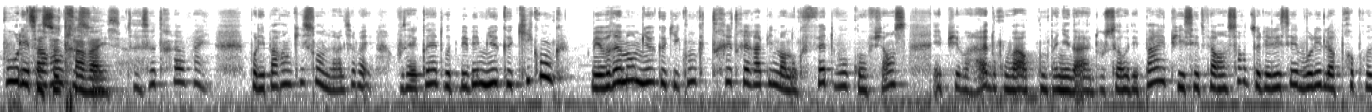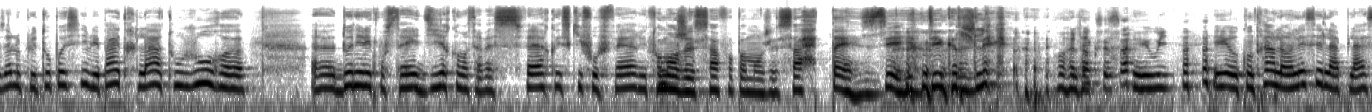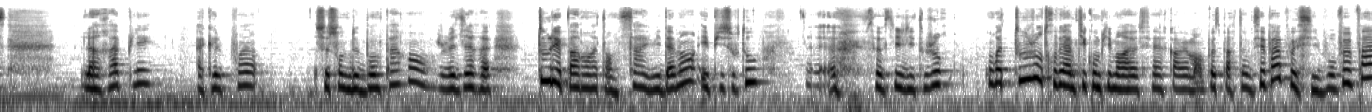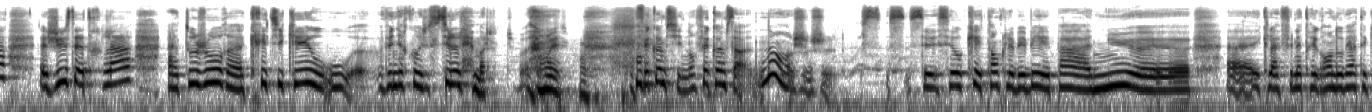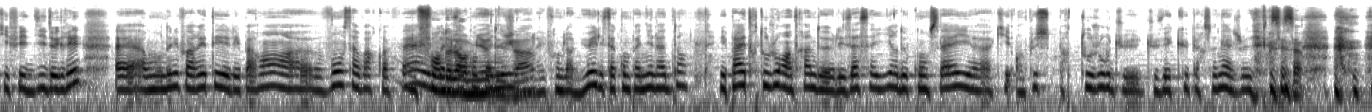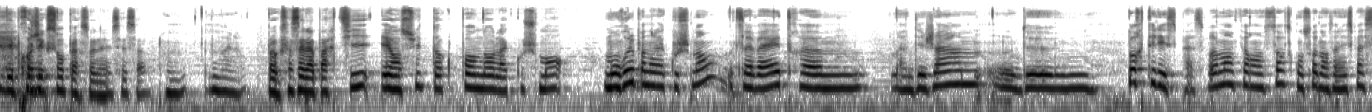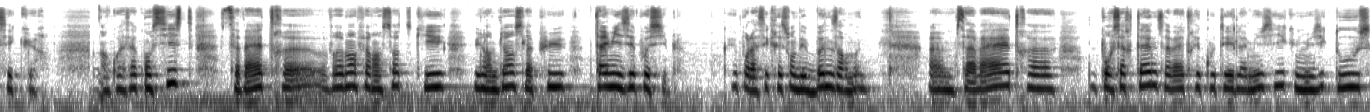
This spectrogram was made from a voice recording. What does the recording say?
pour les ça parents se travaille, ça. se travaille. Pour les parents qui sont, de leur dire, vous allez connaître votre bébé mieux que quiconque mais vraiment mieux que quiconque très très rapidement. Donc faites-vous confiance. Et puis voilà, donc on va accompagner dans la douceur au départ et puis essayer de faire en sorte de les laisser voler de leurs propres ailes le plus tôt possible et pas être là toujours euh, euh, donner les conseils, dire comment ça va se faire, qu'est-ce qu'il faut faire. Il faut manger ça, faut pas manger ça. voilà. c'est ça. Et oui. Et au contraire, leur laisser de la place, leur rappeler à quel point ce sont de bons parents. Je veux dire, tous les parents attendent ça, évidemment. Et puis surtout, euh, ça aussi, je dis toujours, on va toujours trouver un petit compliment à faire quand même en postpartum. C'est pas possible. On peut pas juste être là à toujours euh, critiquer ou, euh, venir corriger. Style le tu vois. Oui. on fait comme si, on fait comme ça. Non, je c'est ok tant que le bébé est pas nu euh, euh, et que la fenêtre est grande ouverte et qu'il fait 10 degrés. Euh, à un moment donné, il faut arrêter. Les parents vont savoir quoi faire. Ils font de leur mieux déjà. ils font de leur mieux et les accompagner là-dedans. Et pas être toujours en train de les assaillir de conseils qui, en plus, partent toujours du, vécu personnel. C'est ça. Des projections personnelles, c'est ça. Mmh. Voilà. Donc ça, c'est la partie. Et ensuite, donc, pendant l'accouchement? Mon rôle pendant l'accouchement, ça va être bah, déjà de porter l'espace, vraiment faire en sorte qu'on soit dans un espace sécur. En quoi ça consiste? Ça va être euh, vraiment faire en sorte qu'il y ait une ambiance la plus tamisée possible pour la sécrétion des bonnes hormones. Euh, ça va être, euh, pour certaines, ça va être écouter de la musique, une musique douce.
